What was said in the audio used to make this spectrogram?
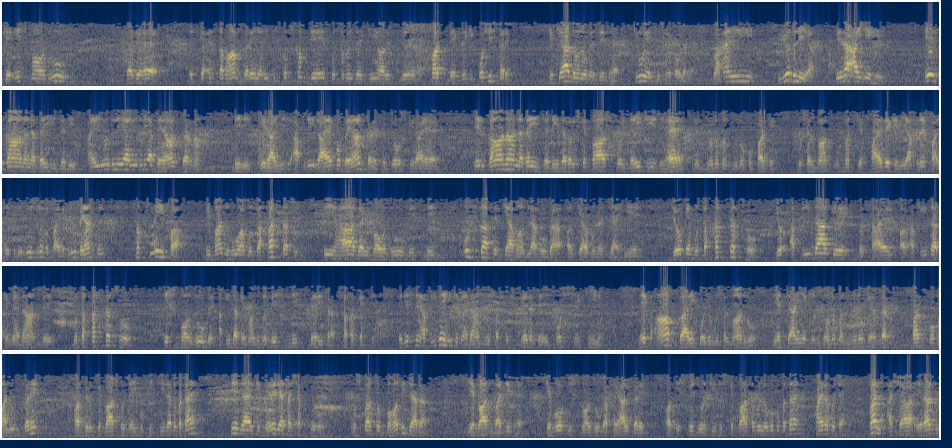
کہ اس موضوع کا جو ہے اس کا اہتمام کرے یعنی اس کو سمجھے، اس کو سمجھنے کی اور اس میں فرق دیکھنے کی کوشش کرے۔ کہ کیا دونوں میں ضد ہے؟ کیوں ایک دوسرے کا الٹ ہے؟ وہ ید لیا میرا آئیے ہی امکان الدئی جدید ید لیا ید لیا بیان کرنا بھی میرا یہ اپنی رائے کو بیان کرے، پھر جو اس کی رائے ہے ان گانا جدید، اگر اس کے پاس کوئی نئی چیز ہے، ان دونوں مضمونوں کو پڑھ کے مسلمان امت کے فائدے کے لیے، اپنے فائدے کے لیے، دوسروں کے فائدے کے لیے وہ بیان کریں۔ سب کا بند ہوا متخصص فی حاد الموضوع مثلی، اس کا پھر کیا معاملہ ہوگا اور کیا ہونا چاہیے؟ جو کہ متخصص ہو، جو عقیدہ کے مسائل اور عقیدہ کے میدان میں متخصص ہو اس موضوع میں، عقیدہ کے موضوع میں بسلی میری طرح سفر کہتے ہیں کہ جس نے عقیدے ہی کے میدان میں سب کچھ محنتیں، کوششیں کی ہیں۔ ایک عام کاری کو جو مسلمان ہو، یہ چاہیے کہ ان دونوں مضمونوں کے اندر فرق کو معلوم کرے اور پھر اس کے پاس کوئی نئی مفید چیز ہے تو بتائے۔ کہ جائے کہ میرے جیسا شخص جو ہو، اس پر تو بہت ہی زیادہ یہ بات واجب ہے۔ کہ وہ اس موضوع کا خیال کرے اور اس میں جو چیز اس کے پاس ہے وہ لوگوں کو پتا ہے، فائدہ پہنچائے۔ فل اشا ارد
